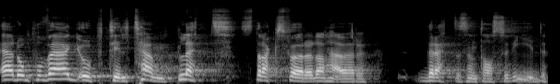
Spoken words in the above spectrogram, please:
är de på väg upp till templet strax före den här berättelsen tas vid.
